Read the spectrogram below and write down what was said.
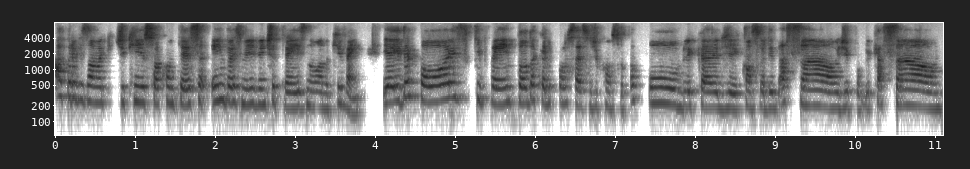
A previsão é de que isso aconteça em 2023, no ano que vem. E aí, depois que vem todo aquele processo de consulta pública, de consolidação, de publicação,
